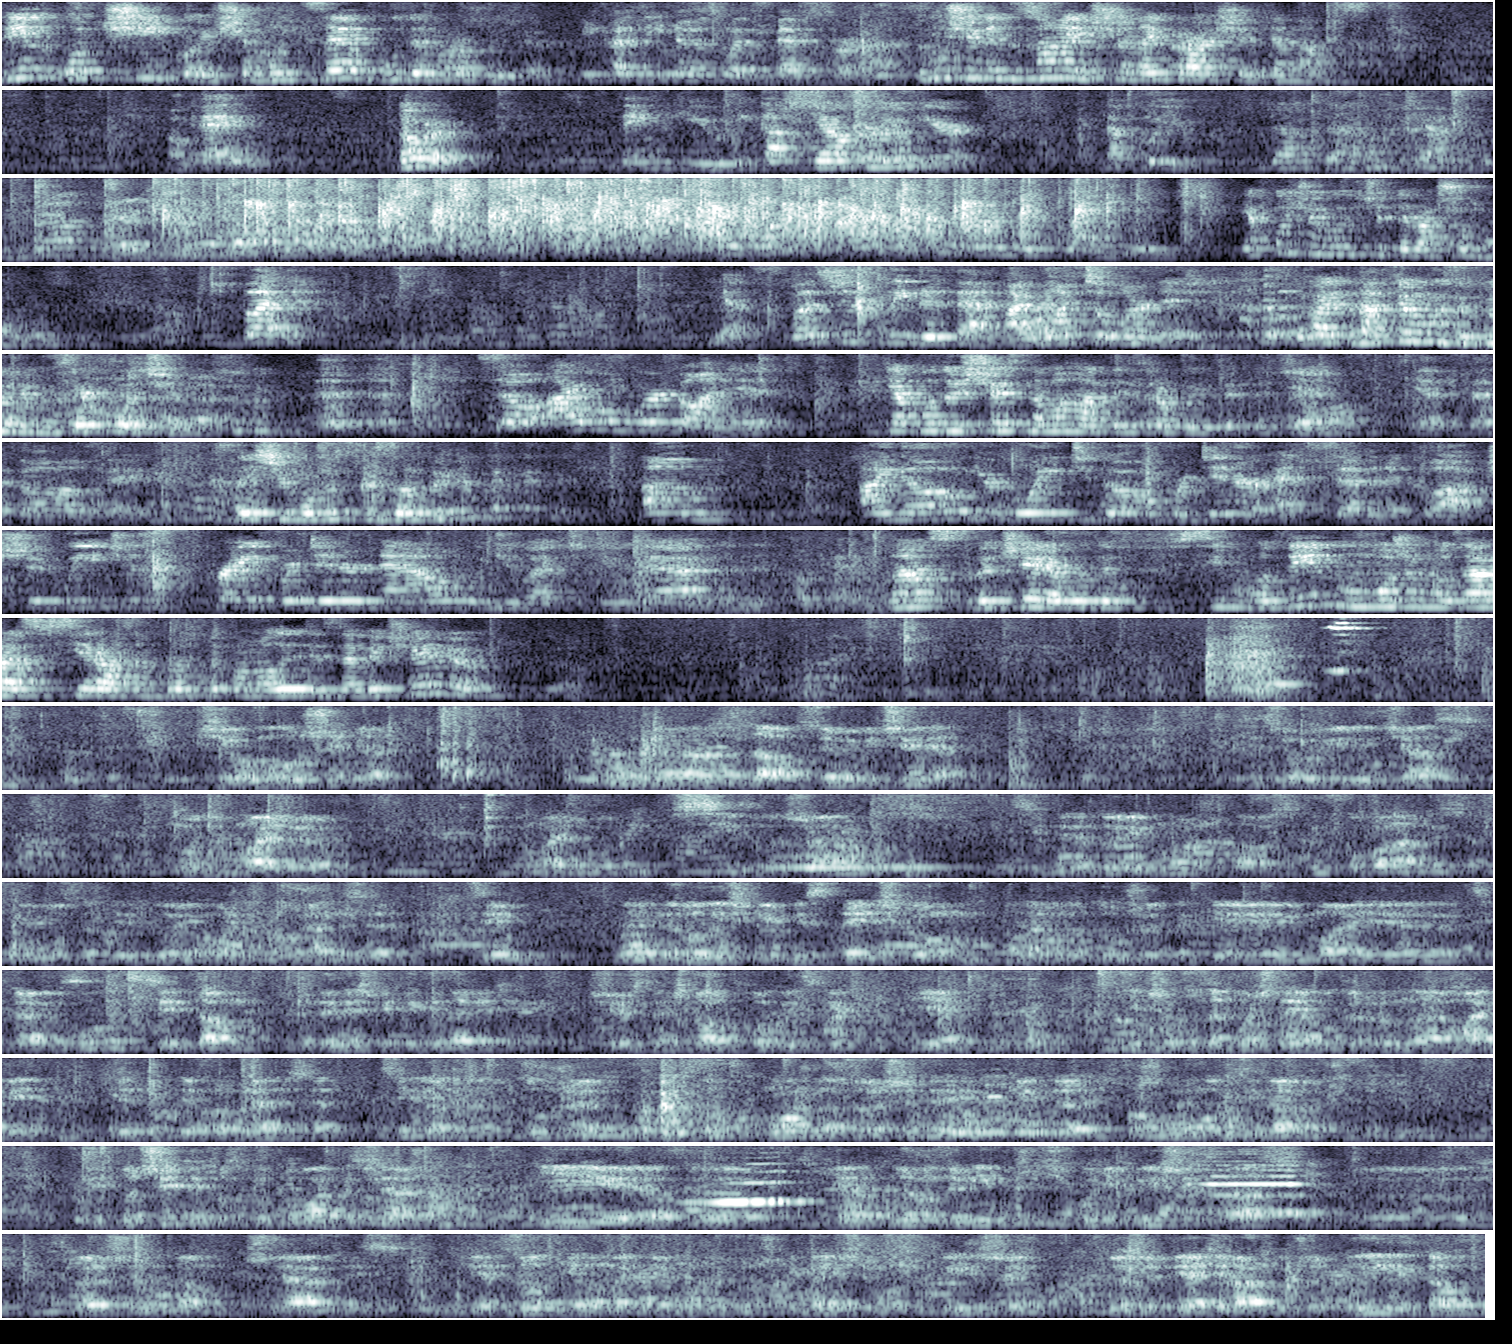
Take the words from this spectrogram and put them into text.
Він очікує, що ми це будемо робити, because He knows what's best for us. тому що він знає, що найкраще для нас. Okay? Добре? Thank you. He got Дякую. here. Дякую. This language, Я хочу вивчити вашу мову. but yes, let's just leave it at that. I want to learn it. Давайте на цьому зупинимось, я хочу. So I will work on it. Я буду щось намагатись зробити для Yes, цього. yes, that's all I'll say. Все, що можу сказати. Um, I know you're going to go for dinner at seven o'clock. Should we just pray for dinner now? Would you like to do that? And then, okay. У нас вечеря буде в 7 годин. Ми можемо зараз всі разом просто помолитись за вечерю. Ще оголошення. Е, да, о сьомій вечеря. Після цього вільний час. Майже, ну майже ми всі залишаємось на цій території. Можна спілкуватися тут на території, можна прогулятися цим невеличким містечком, але воно дуже таке має цікаві вулиці, там будиночки такі навіть щось на кшталт хобітських є. Якщо захочете, я покажу на мапі, де, де прогулятися. Серйозно, дуже можна завершити кілька прогулянок цікавих. Відпочити, поспілкуватися. І е, я, ми розуміємо, що сьогодні більшість з нас е, звершили там шлях десь 500 кілометрів, може трошки менше, може більше. Хтось о 5 ранку вже виїхав,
